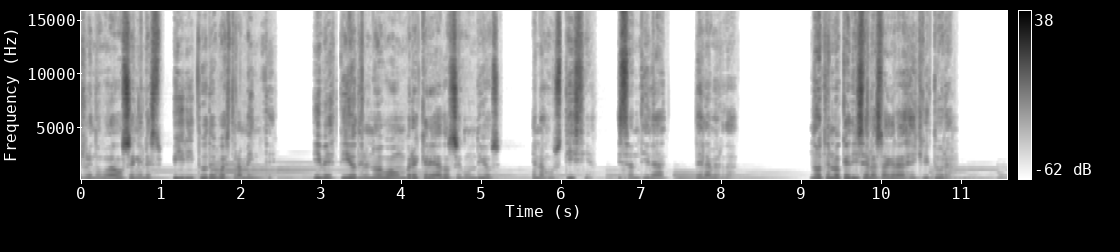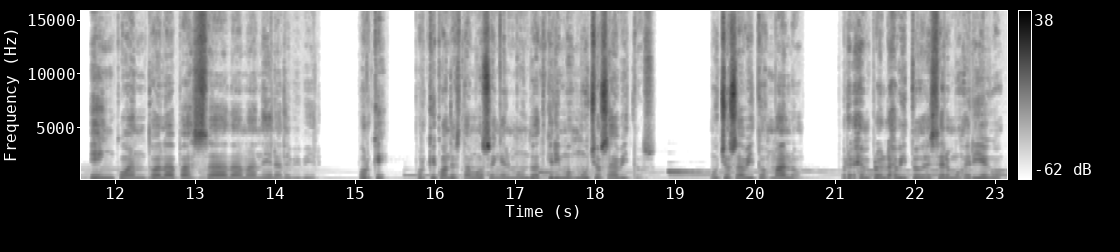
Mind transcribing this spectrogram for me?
y renovaos en el espíritu de vuestra mente, y vestido del nuevo hombre creado según Dios, en la justicia y santidad de la verdad. Noten lo que dice la Sagrada Escritura en cuanto a la pasada manera de vivir. ¿Por qué? Porque cuando estamos en el mundo adquirimos muchos hábitos, muchos hábitos malos. Por ejemplo, el hábito de ser mujeriego,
